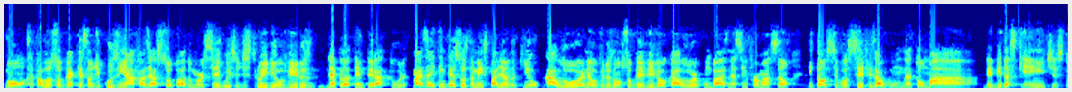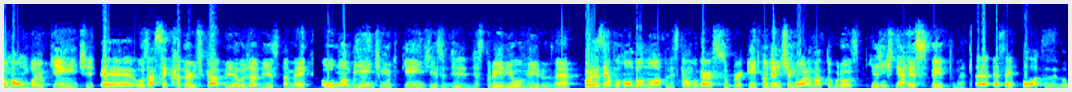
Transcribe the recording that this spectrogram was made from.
Bom, você falou sobre a questão de cozinhar, fazer a sopa lá do morcego, isso destruiria o vírus né, pela temperatura. Mas aí tem pessoas também espalhando que o calor, né, o vírus não sobrevive ao calor, com base nessa informação. Então, se você fizer algum, né, tomar bebidas quentes, tomar um banho quente, é, usar secador de cabelo, já vi isso também, ou um ambiente muito quente, isso de, destruiria o vírus, né? Por exemplo, Rondonópolis, que é um lugar super quente, onde a gente mora, Mato Grosso, que a gente tem a respeito, né? É, essa hipótese do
